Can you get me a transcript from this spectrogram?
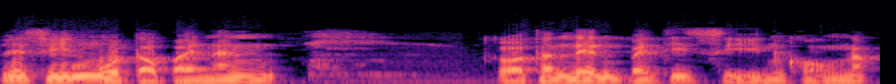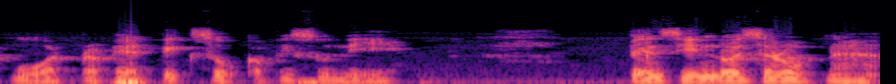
ในศีลหมวดต่อไปนั้น ก็ท่านเน้นไปที่ศีลของนักบวชประเภทภิกษุกับภิกษุณี เป็นศีลโดยสรุปนะฮะ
